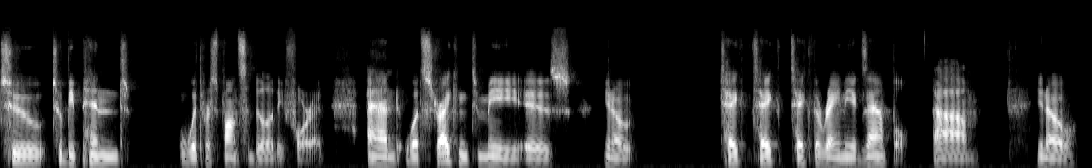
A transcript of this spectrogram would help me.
to to be pinned with responsibility for it. And what's striking to me is, you know, take take take the Rainey example. Um, you know,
